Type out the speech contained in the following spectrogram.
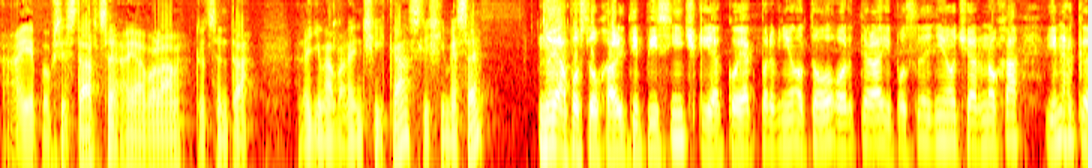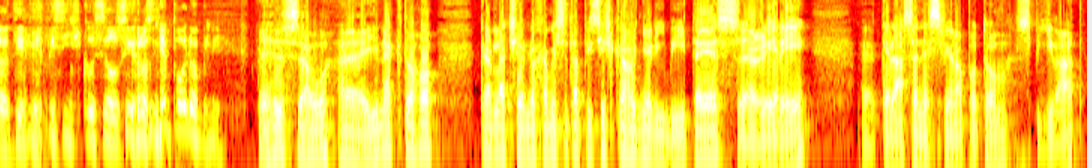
A je po přestávce a já volám docenta Radima Valenčíka. Slyšíme se? No já poslouchali ty písničky, jako jak prvního toho Ortela i posledního Černocha, jinak ty dvě písničky jsou si hrozně podobný jsou. Eh, jinak toho Karla Černocha, mi se ta písnička hodně líbí, to je z Liry, eh, která se nesměla potom zpívat.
